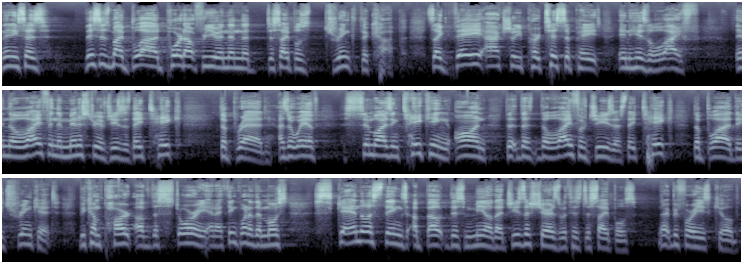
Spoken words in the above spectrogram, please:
And then he says, This is my blood poured out for you, and then the disciples drink the cup. It's like they actually participate in his life, in the life and the ministry of Jesus. They take the bread as a way of symbolizing taking on the, the, the, life of Jesus. They take the blood, they drink it, become part of the story. And I think one of the most scandalous things about this meal that Jesus shares with his disciples right before he's killed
